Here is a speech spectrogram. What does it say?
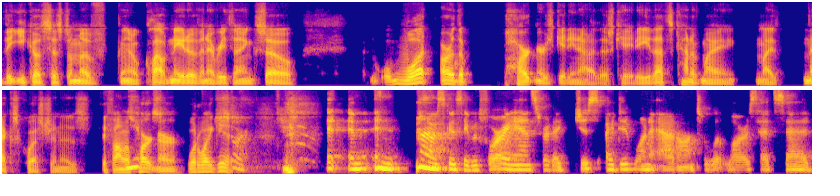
the ecosystem of, you know, cloud native and everything. So, what are the partners getting out of this, Katie? That's kind of my my next question is if I'm a partner, what do I get? Sure. and, and, and, I was going to say before I answer it, I just I did want to add on to what Lars had said,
